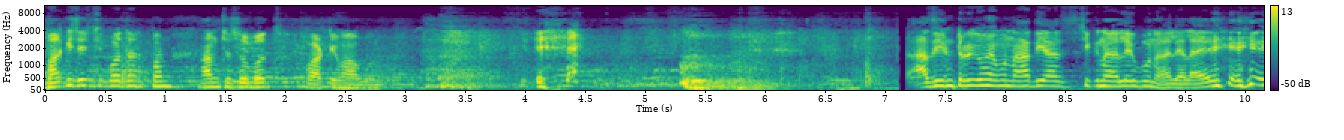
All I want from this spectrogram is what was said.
बाकीचे पदार्थ पण आमच्यासोबत पाठी मागून. आज इंटरव्ह्यू आहे म्हणून आधी आज शिकणं लिहून आलेला आहे.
